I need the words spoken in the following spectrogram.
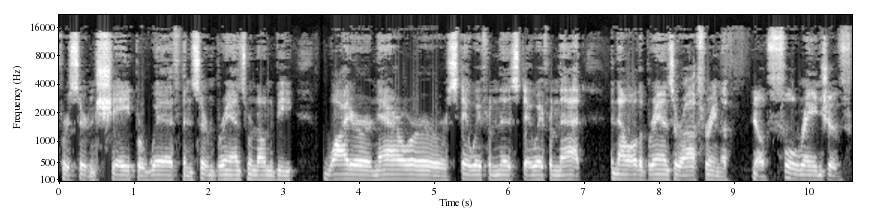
for a certain shape or width, and certain brands were known to be wider or narrower, or stay away from this, stay away from that and now all the brands are offering a you know full range of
